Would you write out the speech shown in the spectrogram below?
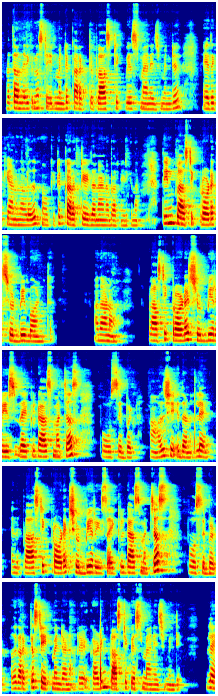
ഇവിടെ തന്നിരിക്കുന്ന statement correct plastic waste management ഏതൊക്കെയാണെന്നുള്ളത് നോക്കിയിട്ട് കറക്റ്റ് എഴുതാനാണ് പറഞ്ഞിരിക്കുന്നത്. Thin plastic product should be burned അതാണോ? Plastic product should be recycled as much as possible ആ അത് ഇതാണ് അല്ലേ? Plastic product should be recycled as much as possible അത് കറക്റ്റ് സ്റ്റേറ്റ്മെന്റ് ആണ്. റിഗാർഡിങ് പ്ലാസ്റ്റിക് വേസ്റ്റ് മാനേജ്മെന്റ് അല്ലേ?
